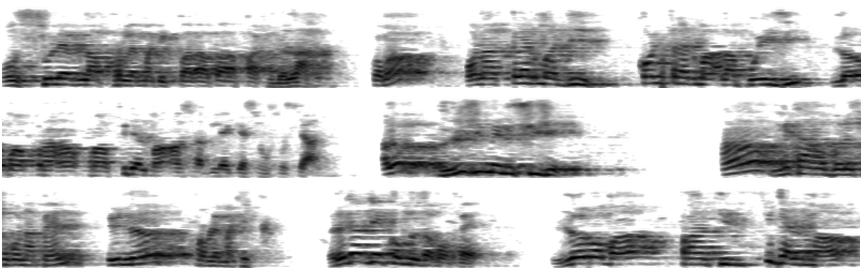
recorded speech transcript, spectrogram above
on soulève la problématique par rapport à partir de là. Comment? On a clairement dit, contrairement à la poésie, le roman prend, prend fidèlement en charge les questions sociales. Alors, résumer le sujet en mettant en valeur ce qu'on appelle une problématique. Regardez comme nous avons fait. Le roman prend-il fidèlement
